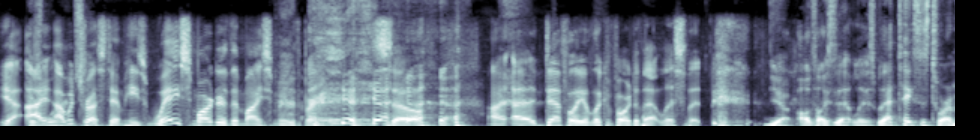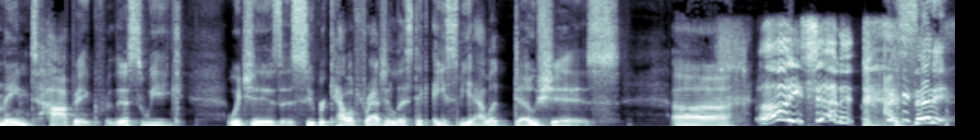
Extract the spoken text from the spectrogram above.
Yeah, I, I would trust him. He's way smarter than my smooth brain. so I, I definitely am looking forward to that list. That yeah, I'll talk you that list. But that takes us to our main topic for this week, which is supercalifragilisticexpialidocious. Uh, oh, he said it. I said it.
